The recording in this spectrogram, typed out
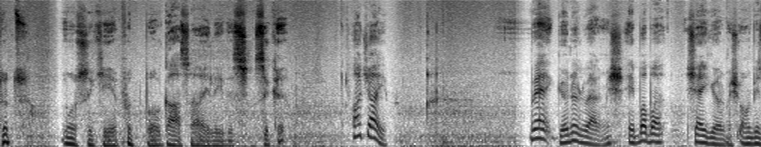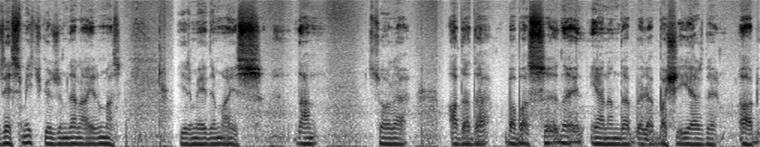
tut musiki, futbol, Galatasaraylıydı sıkı. Acayip. Ve gönül vermiş. E baba şey görmüş. Onu bir resmi hiç gözümden ayırmaz. 27 Mayıs'dan sonra adada babasının yanında böyle başı yerde abi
